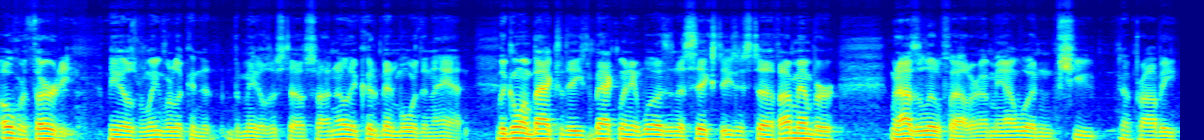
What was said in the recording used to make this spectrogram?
over 30 meals when we were looking at the meals and stuff. So I know there could have been more than that. But going back to these, back when it was in the 60s and stuff, I remember when I was a little feller, I mean, I wouldn't shoot probably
